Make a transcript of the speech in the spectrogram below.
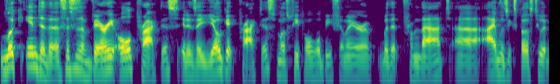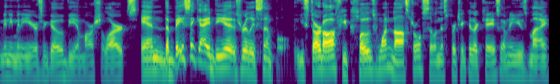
look into this, this is a very old practice. It is a yogic practice. Most people will be familiar with it from that. Uh, I was exposed to it many, many years ago via martial arts. And the basic idea is really simple. You start off, you close one nostril. So in this particular case, I'm going to use my,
